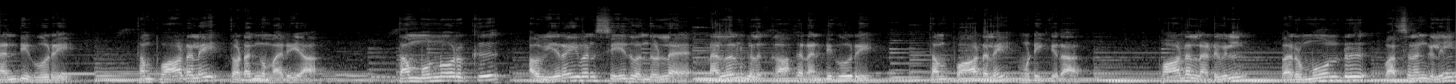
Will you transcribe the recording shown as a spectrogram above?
நன்றி கூறி தம் பாடலை தொடங்கும் மரியா. தம் முன்னோருக்கு அவ் இறைவன் செய்து வந்துள்ள நலன்களுக்காக நன்றி கூறி தம் பாடலை முடிக்கிறார். பாடல் நடுவில் வரும் மூன்று வசனங்களில்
